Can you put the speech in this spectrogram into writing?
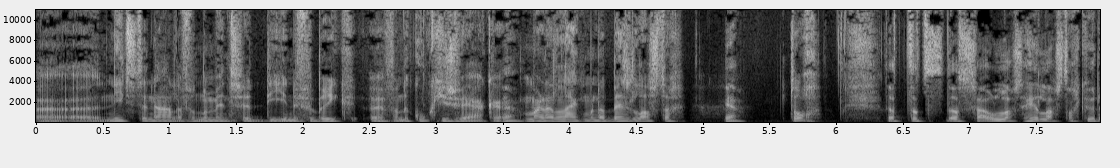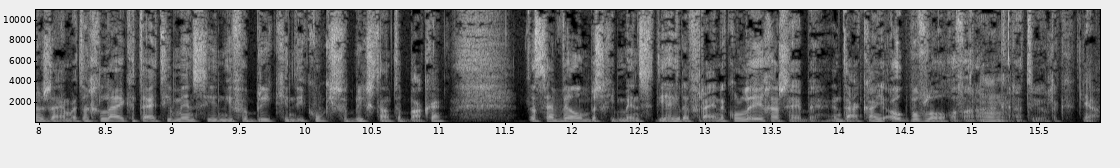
uh, niets te nadelen van de mensen die in de fabriek uh, van de koekjes werken. Maar dan lijkt me dat best lastig. Ja. Toch? Dat, dat, dat zou last, heel lastig kunnen zijn. Maar tegelijkertijd, die mensen die in die fabriek, in die koekjesfabriek staan te bakken. dat zijn wel misschien mensen die hele fijne collega's hebben. En daar kan je ook bevlogen van raken, mm. natuurlijk. Ja.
